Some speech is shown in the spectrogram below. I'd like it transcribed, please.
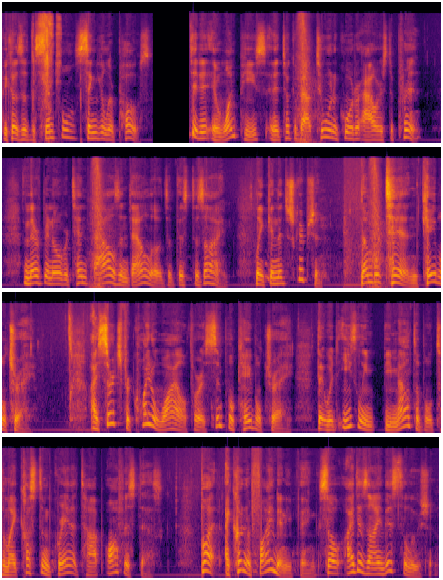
because of the simple singular post. I did it in one piece and it took about two and a quarter hours to print. And there have been over 10,000 downloads of this design. Link in the description. Number 10, cable tray. I searched for quite a while for a simple cable tray that would easily be mountable to my custom granite top office desk. But I couldn't find anything, so I designed this solution.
